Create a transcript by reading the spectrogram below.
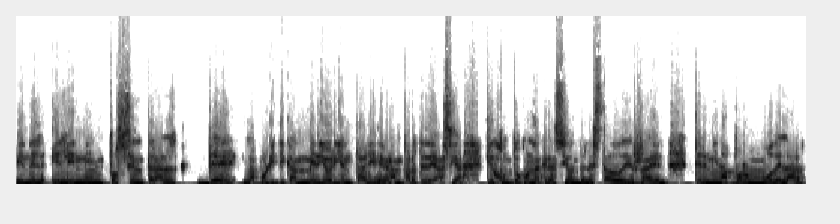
en el elemento central de la política medio oriental y de gran parte de Asia, que junto con la creación del Estado de Israel termina por modelar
